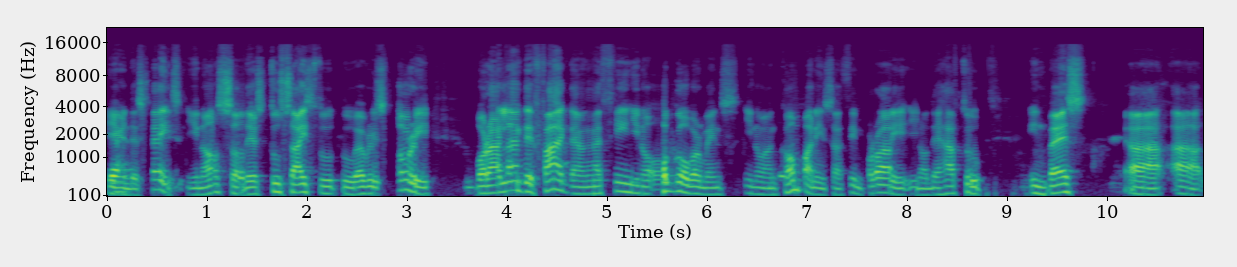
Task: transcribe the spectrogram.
here yeah. in the States, you know, so there's two sides to, to every story. But I like the fact, and I think, you know, all governments, you know, and companies, I think probably, you know, they have to invest uh, uh,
